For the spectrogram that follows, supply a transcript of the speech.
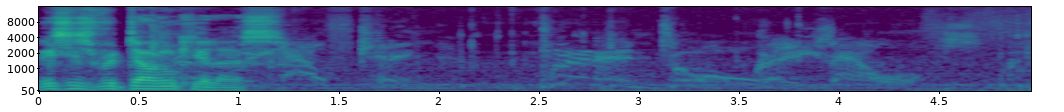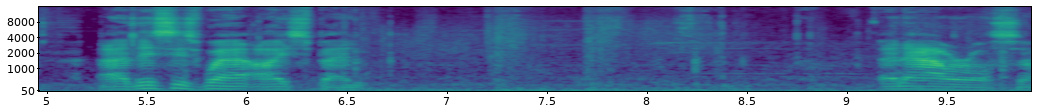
This is redonkulous. Uh, this is where I spent an hour or so.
